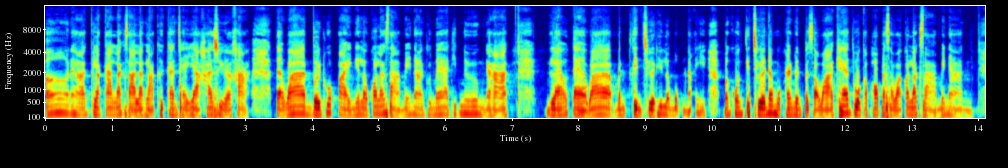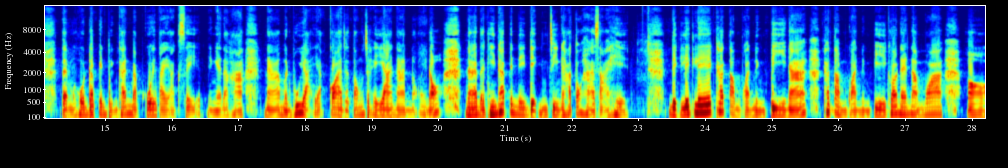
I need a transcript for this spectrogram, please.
เออนะคะหลักการรักษาหลักๆ คือการใช้ยาฆ่าเชื้อค่ะ แต่ว่าโดยทั่วไปเนี่ยเราก็รักษาไม่นานคุณแม่อาทิตย์นึงนะคะ แล้วแต่ว่ามันติดเชื้อที่ระบบไหน บางคนติดเชื้อระบบทางเดินปัสสาวะแค่ตัวกระเพาะปัสสาวะก็รักษาไม่นาน แต่บางคนถ้าเป็นถึงขั้นแบบกรวยไตอักเสบอย่างเงี้ยนะคะนะเหมือนผู้ใหญ่อะก็อาจจะต้องใช้ยานานหน่อยเนาะนะแต่ทีนี้ถ้าเป็นในเด็กจริงๆค่ะต้องหาสาเหตุ เด็กเล็ก ๆ ถ้าต่ำกว่า 1 ปีนะ ถ้าต่ำกว่า 1 ปีก็แนะนำว่าออ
